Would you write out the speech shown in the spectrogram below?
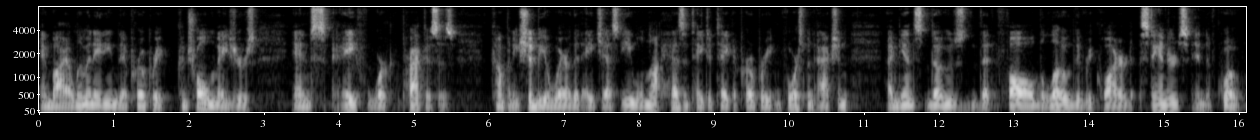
and by eliminating the appropriate control measures and safe work practices. Companies should be aware that HSE will not hesitate to take appropriate enforcement action against those that fall below the required standards. End of quote.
